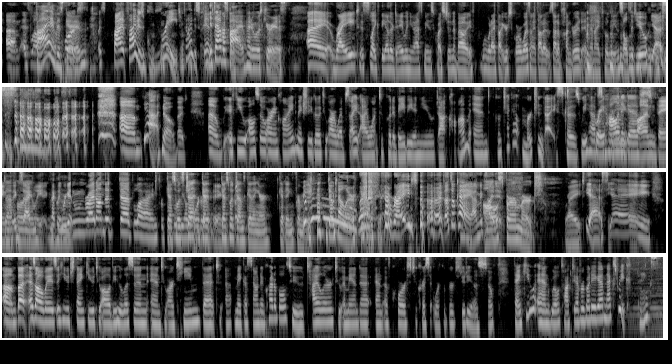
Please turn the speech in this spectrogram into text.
um, as well. Five as, is course, good. Five five is great. Five is fantastic. It's out of five. Anyone was curious. I right. It's like the other day when you asked me this question about if, what I thought your score was, and I thought it was out of hundred, and then I totally insulted you. Yes. So, um, yeah, no, but uh, if you also are inclined, make sure you go to our website, I want to put a baby in you.com and go check out merchandise because we have great holiday gifts, fun things. Definitely. Exactly. Exactly. Mm-hmm. We're getting right on the deadline for guess what's Jen, guess, guess what Jen's getting her getting for me. Don't tell her. right? That's okay. I'm excited. All sperm merch. Right. Yes. Yay. Um, but as always, a huge thank you to all of you who listen and to our team that uh, make us sound incredible, to Tyler, to Amanda, and of course to Chris at Workerbird Studios. So thank you, and we'll talk to everybody again next week. Thanks.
